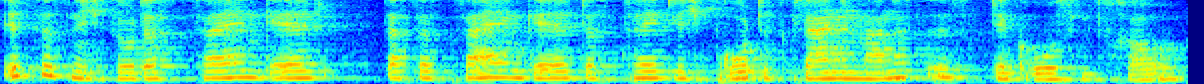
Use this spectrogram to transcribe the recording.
Ist es nicht so, dass Zeilengeld, dass das Zeilengeld das täglich Brot des kleinen Mannes ist, der großen Frau?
